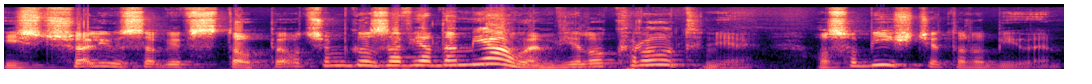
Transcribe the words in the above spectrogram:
i strzelił sobie w stopę, o czym go zawiadamiałem wielokrotnie. Osobiście to robiłem.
